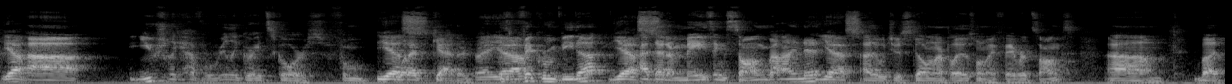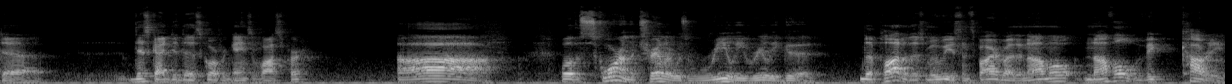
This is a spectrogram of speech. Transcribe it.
yeah. Uh, usually have really great scores from Yes. what I've gathered. Uh, yeah. Vikram Vedha Yes. had that amazing song behind it. Yes. Uh, which is still on our playlist, one of my favorite songs. Um, but uh, this guy did the score for Gangs of Wasseypur. Ah. Well, the score on the trailer was really, really good. The plot of this movie is inspired by the novel novel Vicari.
